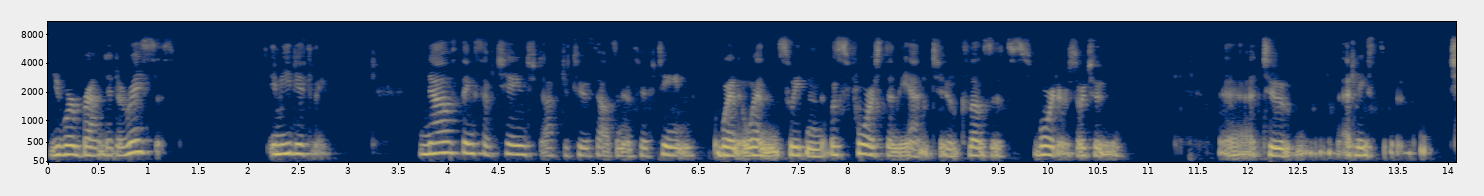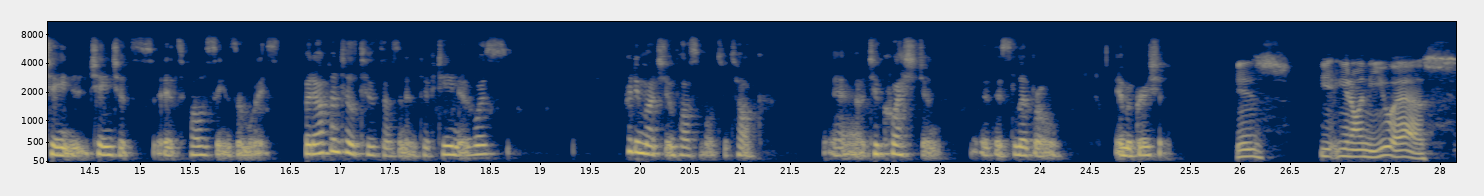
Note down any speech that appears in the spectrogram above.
you were branded a racist immediately. Now things have changed after 2015, when when Sweden was forced in the end to close its borders or to uh, to at least change change its its policy in some ways. But up until 2015, it was pretty much impossible to talk, uh, to question this liberal immigration. Is, you know, in the US,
